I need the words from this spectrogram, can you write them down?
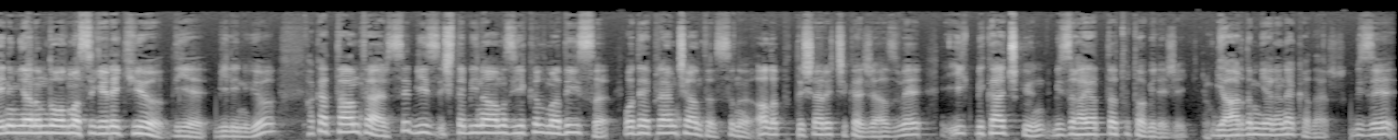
benim yanımda olması gerekiyor diye biliniyor. Fakat tam tersi biz işte binamız yıkılmadıysa o deprem çantasını alıp dışarı çıkacağız ve ilk birkaç gün bizi hayatta tutabilecek. Yardım gelene kadar bizi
